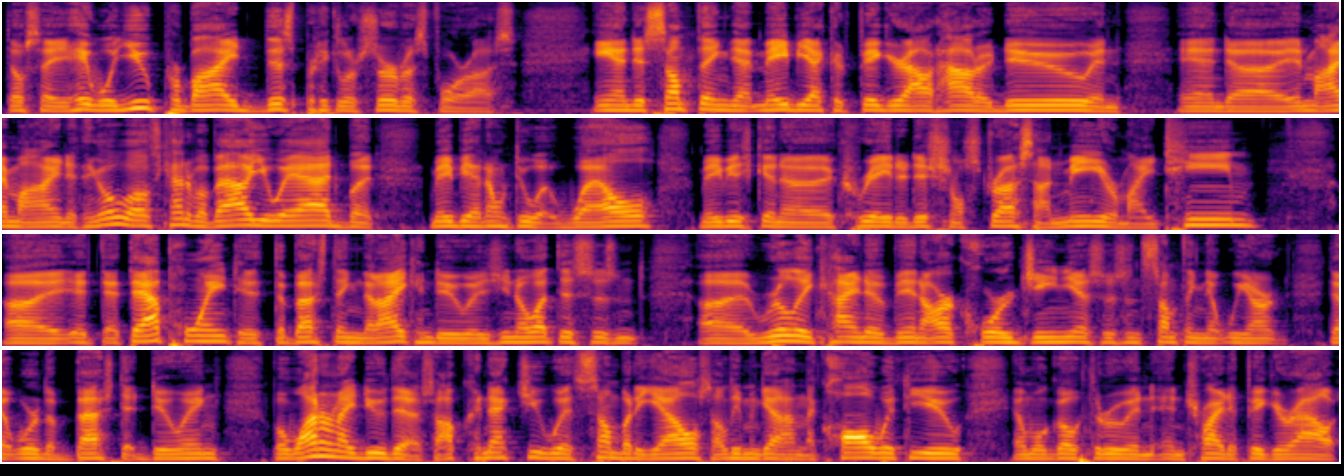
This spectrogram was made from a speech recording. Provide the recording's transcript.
they'll say, "Hey, will you provide this particular service for us?" And it's something that maybe I could figure out how to do. And and in my mind, I think, "Oh, well, it's kind of a value add, but maybe I don't do it well. Maybe it's going to create additional stress on me or my team. Uh, at, at, that point, it, the best thing that I can do is, you know what, this isn't uh, really kind of in our core genius. This isn't something that we aren't that we're the best at doing. But why don't I do this? I'll connect you with somebody else. I'll even get on the call with you, and we'll go through and, and try to figure out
